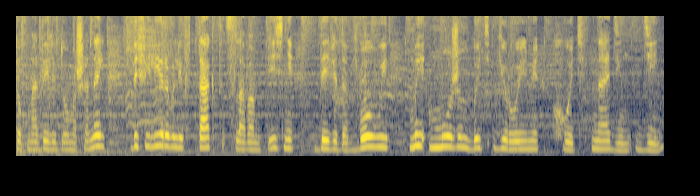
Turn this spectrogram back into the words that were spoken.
Топ-модели дома Шанель дефилировали в такт словам песни Дэвида Боуи «Мы можем быть героями хоть на один день».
